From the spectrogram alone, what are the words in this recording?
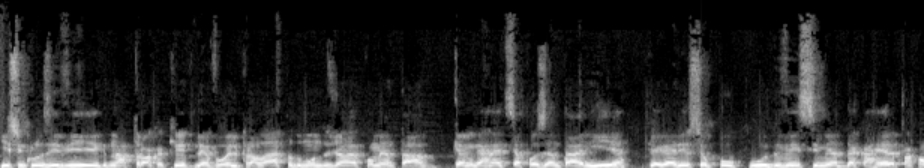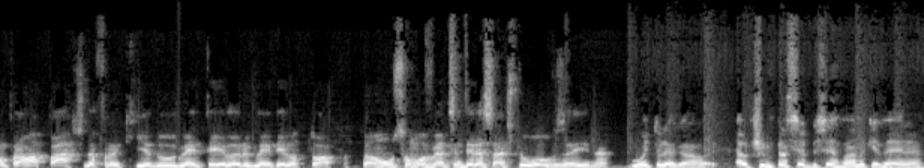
Isso, inclusive, na troca que levou ele para lá, todo mundo já comentava. Kevin Garnett se aposentaria, pegaria o seu poupudo vencimento da carreira para comprar uma parte da franquia do Glenn Taylor e o Glenn Taylor topa. Então são movimentos interessantes pro Wolves aí, né? Muito legal. É o time para se observar no que vem, né?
